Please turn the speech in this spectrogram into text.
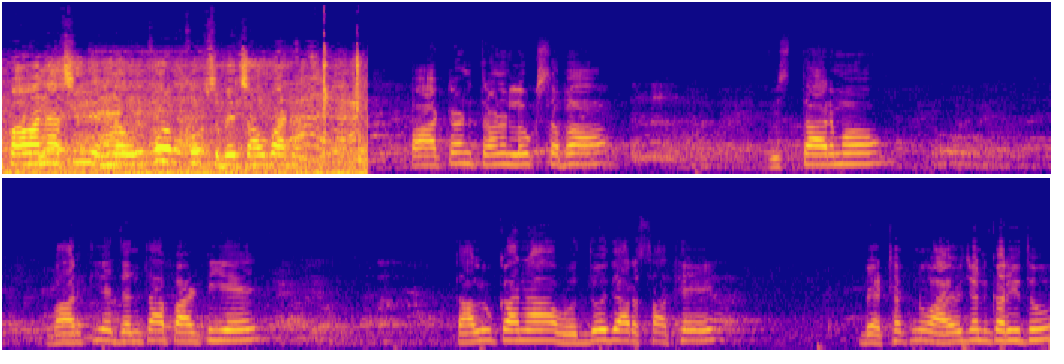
અપાવવાના છે. એમને હું ખૂબ ખૂબ શુભેચ્છાઓ પાઠવું છું. પાટણ ત્રણ લોકસભા વિસ્તારમાં ભારતીય જનતા પાર્ટીએ તાલુકાના હોદ્દેદાર સાથે બેઠકનું આયોજન કર્યું હતું.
